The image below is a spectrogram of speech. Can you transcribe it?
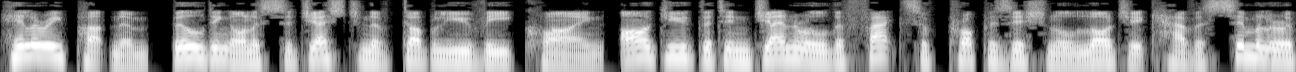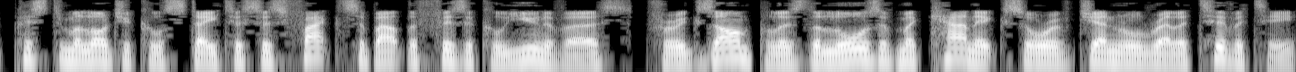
Hilary Putnam, building on a suggestion of W. V. Quine, argued that in general the facts of propositional logic have a similar epistemological status as facts about the physical universe, for example as the laws of mechanics or of general relativity,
